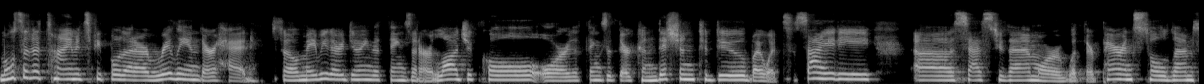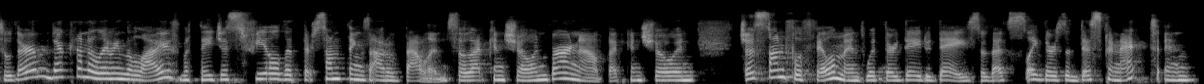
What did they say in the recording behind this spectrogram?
most of the time it's people that are really in their head. So maybe they're doing the things that are logical or the things that they're conditioned to do by what society uh, says to them or what their parents told them. So they're they're kind of living the life, but they just feel that there's something's out of balance. So that can show in burnout, that can show in just unfulfillment with their day to day. So that's like there's a disconnect and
